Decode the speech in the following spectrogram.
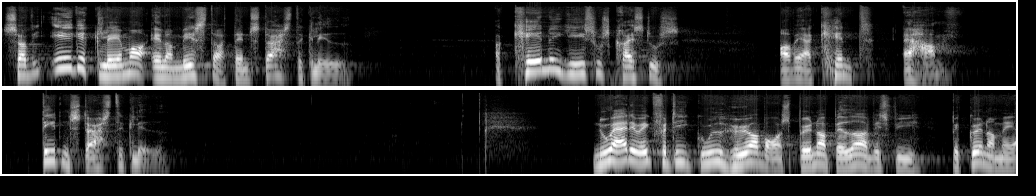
så vi ikke glemmer eller mister den største glæde. At kende Jesus Kristus og være kendt af ham. Det er den største glæde. Nu er det jo ikke, fordi Gud hører vores bønder bedre, hvis vi begynder med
